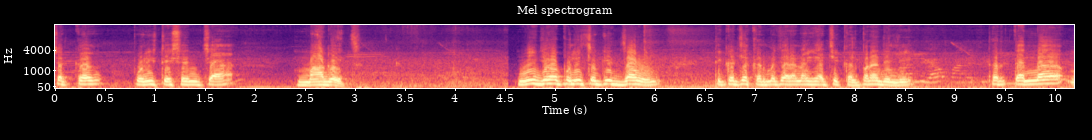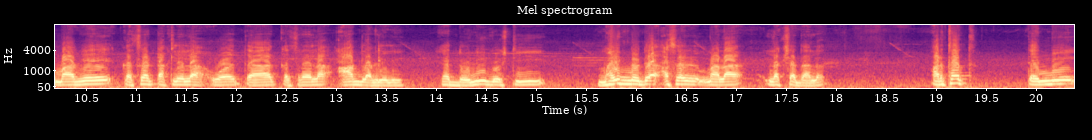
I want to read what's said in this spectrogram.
चक्क पोलीस स्टेशनच्या मागेच. मी जेव्हा पोलीस चौकीत जाऊन तिकडच्या कर्मचाऱ्यांना ह्याची कल्पना दिली तर त्यांना मागे कचरा टाकलेला व त्या कचऱ्याला आग लागलेली. ह्या दोन्ही गोष्टी माहीत नव्हत्या असं मला लक्षात आलं. अर्थात त्यांनी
